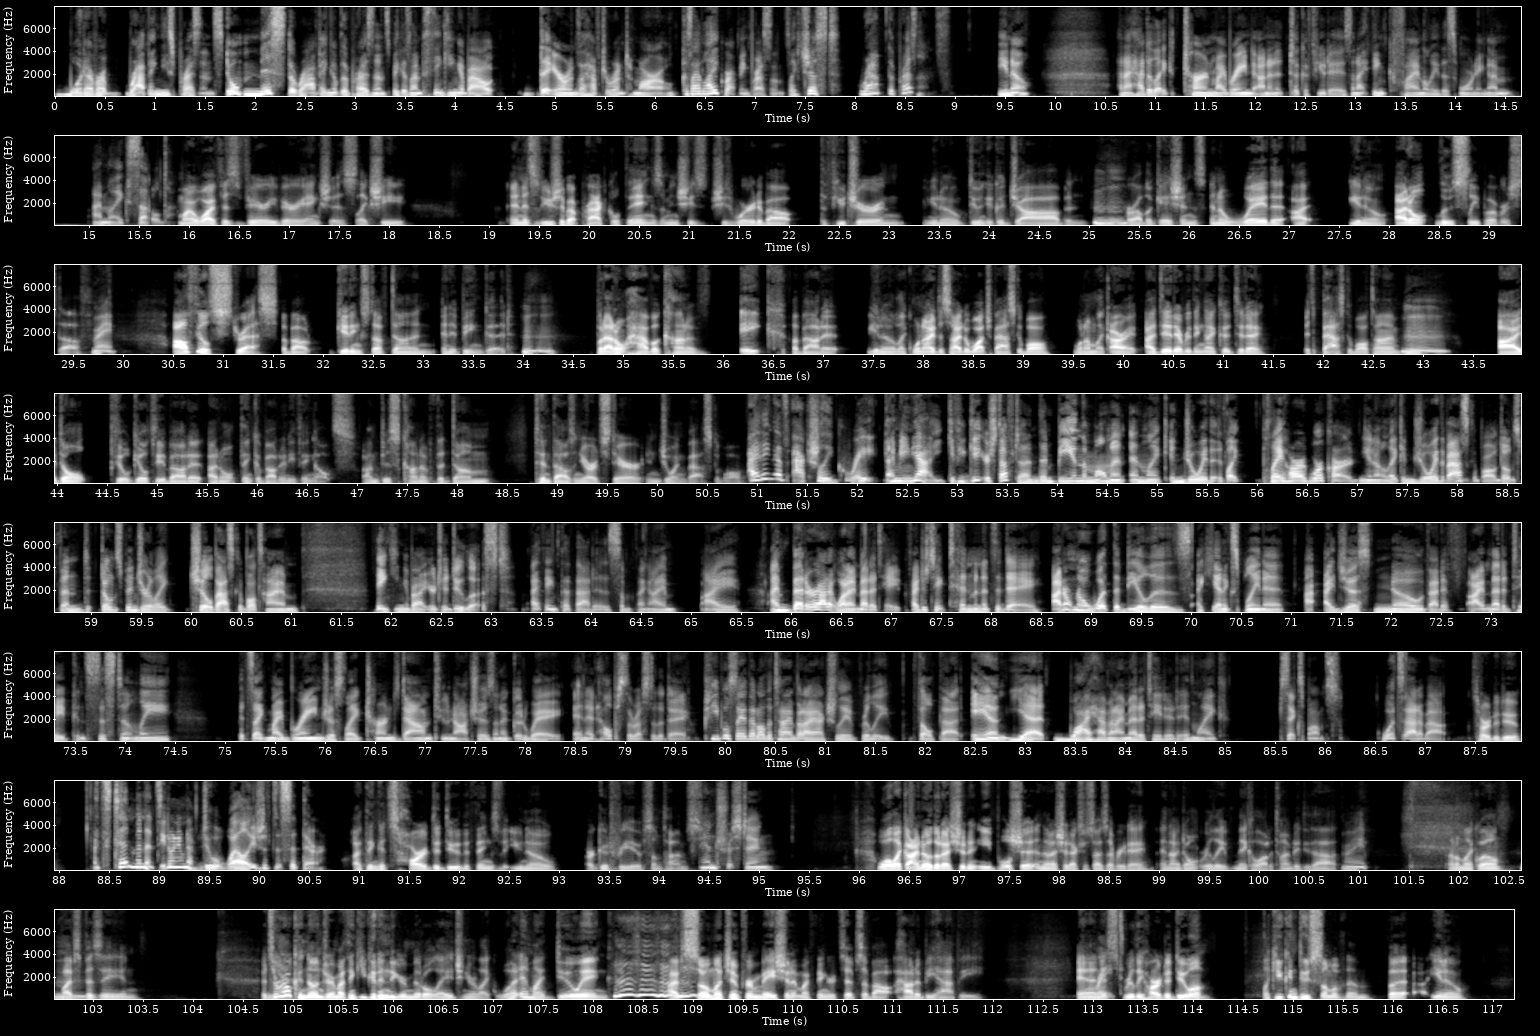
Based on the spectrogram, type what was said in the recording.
whatever, wrapping these presents. Don't miss the wrapping of the presents because I'm thinking about the errands I have to run tomorrow. Because I like wrapping presents. Like just wrap the presents, you know? And I had to like turn my brain down and it took a few days. And I think finally this morning I'm I'm like settled. My wife is very very anxious. Like she, and it's usually about practical things. I mean, she's she's worried about the future and you know doing a good job and Mm-hmm. her obligations in a way that I, you know, I don't lose sleep over stuff. Right. I'll feel stress about getting stuff done and it being good. Mm-hmm. but I don't have a kind of ache about it. You know, like when I decide to watch basketball, when I'm like, all right, I did everything I could today. It's basketball time. Mm. I don't feel guilty about it. I don't think about anything else. I'm just kind of the dumb 10,000 yard stare enjoying basketball. I think that's actually great. I mean, yeah, if you get your stuff done, then be in the moment and like enjoy the like play hard, work hard, you know, like enjoy the basketball. Don't spend don't spend your like chill basketball time thinking about your to-do list. I think that that is something I'm I I'm better at it when I meditate. If I just take 10 minutes a day, I don't know what the deal is. I can't explain it. I, I just know that if I meditate consistently, it's like my brain just like turns down two notches in a good way and it helps the rest of the day. People say that all the time, but I actually have really felt that. And yet, why haven't I meditated in like six months? What's that about? It's hard to do. It's 10 minutes. You don't even have to do it well. You just have to sit there. I think it's hard to do the things that you know are good for you sometimes. Interesting. Well, like I know that I shouldn't eat bullshit and that I should exercise every day, and I don't really make a lot of time to do that. Right. And I'm like, well, life's Hmm. busy and it's a Yeah. real conundrum. I think you get into your middle age and you're like, what am I doing? I have so much information at my fingertips about how to be happy. And it's really hard to do them. Like you can do some of them, but uh, you know,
